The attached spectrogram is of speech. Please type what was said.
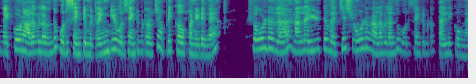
நெக்கோட அளவுல இருந்து ஒரு சென்டிமீட்டர் இங்கேயே ஒரு சென்டிமீட்டர் வச்சு அப்படியே கர்வ் பண்ணிடுங்க. ஷோல்டரில் நல்லா இழுத்து வச்சு ஷோல்டர் அளவுலேருந்து ஒரு சென்டிமீட்டர் தள்ளிக்கோங்க.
